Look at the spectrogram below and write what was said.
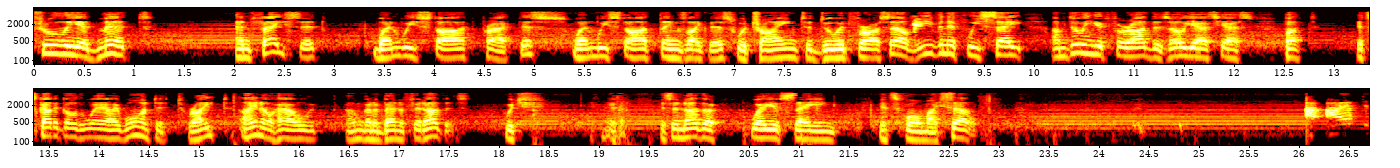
truly admit and face it, when we start practice, when we start things like this, we're trying to do it for ourselves. Even if we say, I'm doing it for others, oh yes, yes, but it's got to go the way I want it, right? I know how I'm going to benefit others, which is another way of saying it's for myself. I have to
